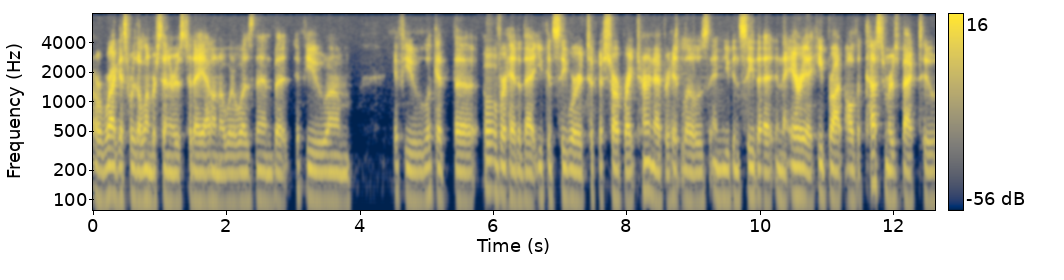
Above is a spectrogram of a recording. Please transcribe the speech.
or where I guess where the lumber center is today. I don't know what it was then, but if you, um, if you look at the overhead of that, you can see where it took a sharp right turn after hit Lowe's, and you can see that in the area he brought all the customers back to,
